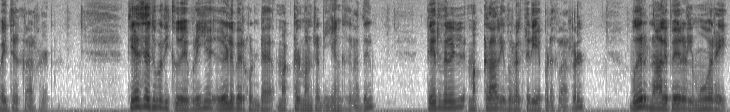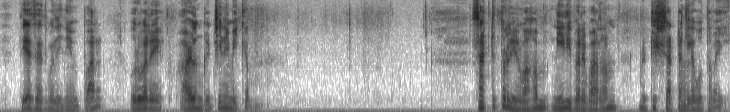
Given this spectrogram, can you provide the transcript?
வைத்திருக்கிறார்கள். தேசாதிபதிக்கு உரிய ஏழு பேர் கொண்ட மக்கள் மன்றம் இயங்குகிறது. தேர்தலில் மக்களால் இவர்கள் தெரியப்படுகிறார்கள். வேறு நாலு பேரில் மூவரை தேசாதிபதி நியமிப்பார். ஒருவரை ஆளுங்கட்சி நியமிக்கும். சட்டத்துறை நிர்வாகம் நீதி பரிபாலனம் பிரிட்டிஷ் சட்டங்களை ஒத்தவை.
